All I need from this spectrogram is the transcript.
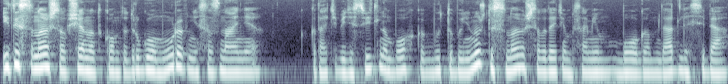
и ты становишься вообще на каком-то другом уровне сознания, когда тебе действительно Бог как будто бы не нужен, ты становишься вот этим самим Богом, да, для себя.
